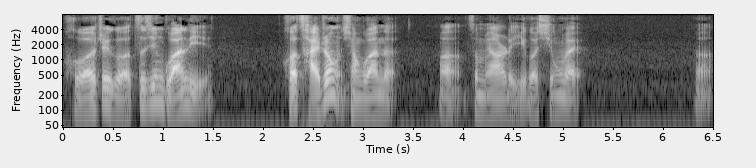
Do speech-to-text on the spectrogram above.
和这个资金管理和财政相关的啊这么样的一个行为，嗯，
